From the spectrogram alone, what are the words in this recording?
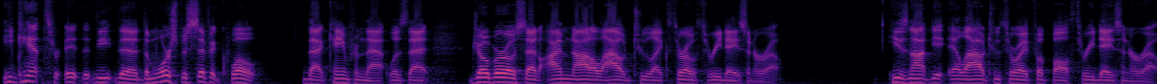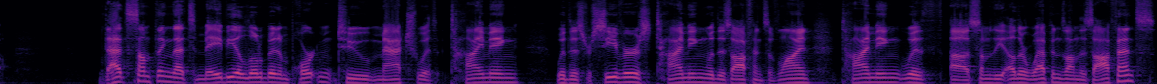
he can't. Th- it, the the the more specific quote that came from that was that Joe Burrow said, "I'm not allowed to like throw three days in a row." He's not be allowed to throw a football three days in a row. That's something that's maybe a little bit important to match with timing with his receivers, timing with his offensive line, timing with uh, some of the other weapons on this offense.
